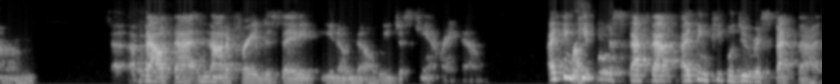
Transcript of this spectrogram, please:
um, about that and not afraid to say, you know, no, we just can't right now. I think right. people respect that. I think people do respect that.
